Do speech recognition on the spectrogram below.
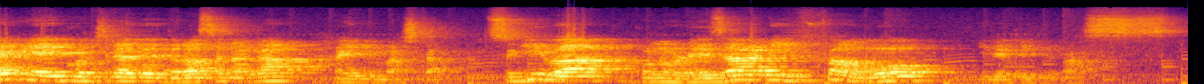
はい、えー、こちらでドラセナが入りました。次はこのレザーリーフファンを入れていきます。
